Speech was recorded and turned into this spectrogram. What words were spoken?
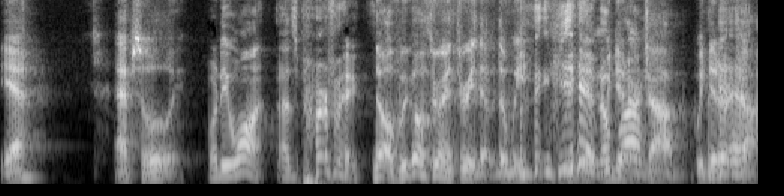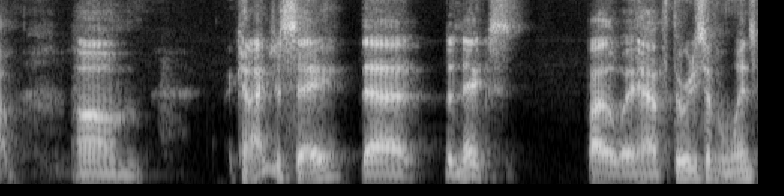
Yeah, absolutely. What do you want? That's perfect. No, if we go three and three, that, then we we did, no we did our job. We did our job. Um, can I just say that the Knicks, by the way, have 37 wins.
